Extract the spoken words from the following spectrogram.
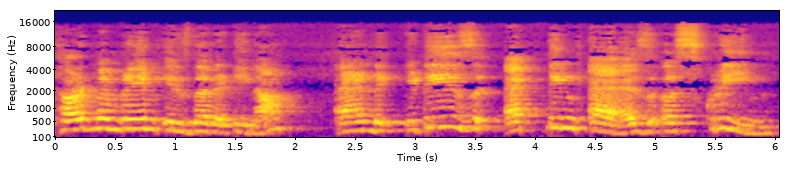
Third membrane is the retina and it is acting as a screen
